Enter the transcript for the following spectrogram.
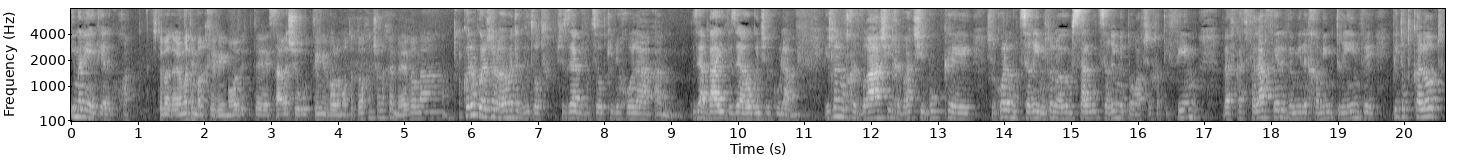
אם אני הייתי הלקוחה. זאת אומרת, היום אתם מרחיבים מאוד את אה, סל השירותים ועולמות התוכן שלכם, מעבר ל... קודם כל יש לנו היום את הקבוצות, שזה הקבוצות כביכול, ה- ה- זה הבית וזה העוגן של כולם. יש לנו חברה שהיא חברת שיווק אה, של כל המוצרים, יש לנו היום סל מוצרים מטורף של חטיפים ואבקת פלאפל ומלחמים טריים ופיתות קלות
